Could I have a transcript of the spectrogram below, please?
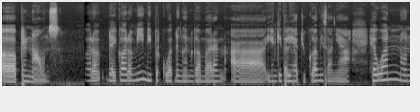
uh, pronouns. Dichotomy diperkuat dengan gambaran uh, yang kita lihat juga misalnya hewan non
